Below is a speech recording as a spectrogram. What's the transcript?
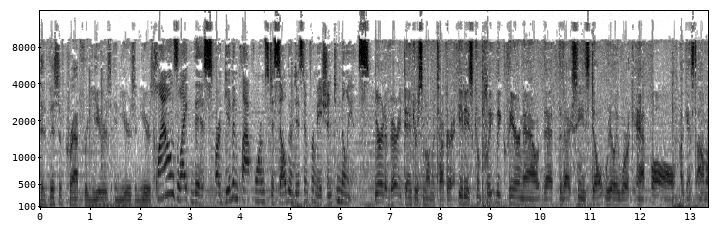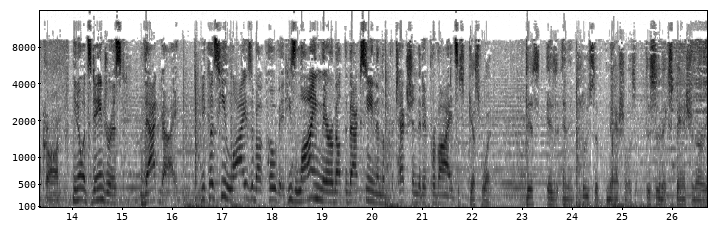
divisive crap, for years and years and years. Clowns like this are given platforms to sell their disinformation to millions. We're at a very dangerous moment, Tucker. It is completely clear now that the vaccines don't really work at all against Omicron. You know what's dangerous? That guy because he lies about COVID. He's lying there about the vaccine and the protection that it provides. Guess what? This is an inclusive nationalism. This is an expansionary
